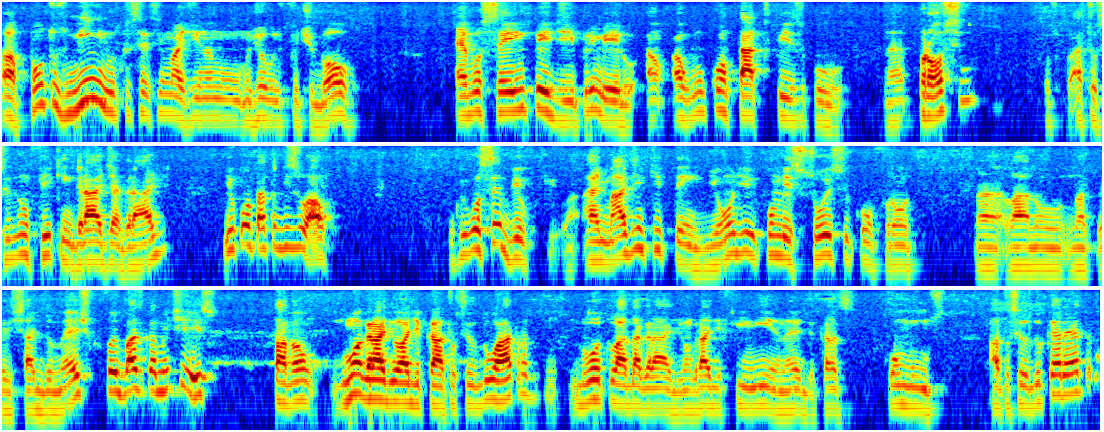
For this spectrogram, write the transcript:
ó, pontos mínimos que você se imagina num jogo de futebol é você impedir, primeiro, algum contato físico né, próximo, a torcida não fica em grade a grade, e o contato visual. O que você viu, a imagem que tem de onde começou esse confronto na, lá no, no estádio do México foi basicamente isso estava uma grade lá de cá, a torcida do Atlas, do outro lado da grade, uma grade fininha, né, de aquelas comuns, a torcida do Querétaro.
